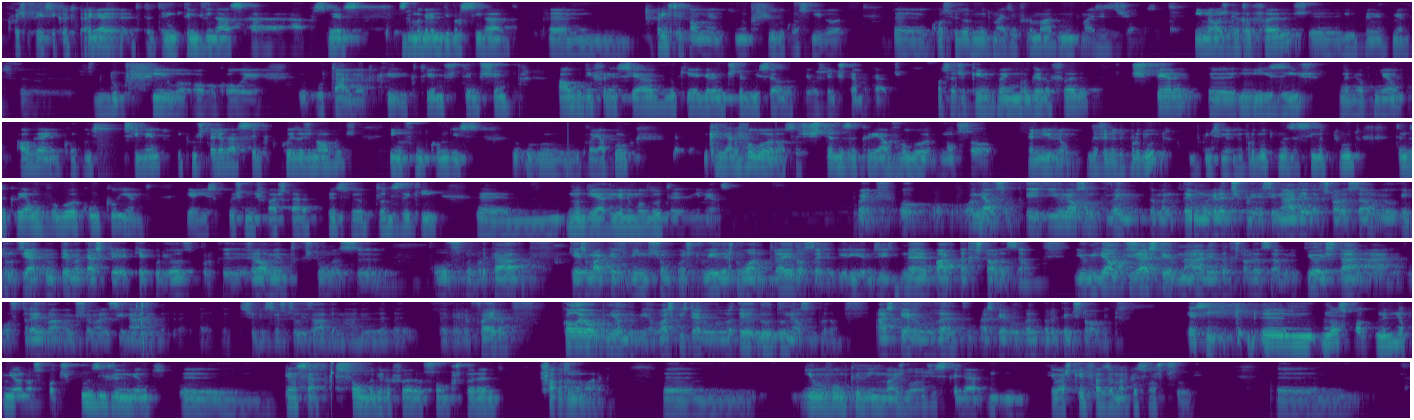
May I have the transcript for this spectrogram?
com a experiência que eu tenho, temos vindo a, a, a perceber-se de uma grande diversidade, um, principalmente no perfil do consumidor, uh, consumidor muito mais informado, muito mais exigente. E nós, garrafeiros, uh, independentemente uh, do perfil ou, ou, qual é o target que, que, temos, temos sempre algo diferenciado do que é a grande distribuição, do que é os grandes supermercados. Ou seja, quem vem uma garrafeira espera e exige, na minha opinião, alguém com conhecimento e que nos esteja a dar sempre coisas novas e, no fundo, como disse o, o veio há pouco, criar valor, ou seja, estamos a criar valor não só a nível da venda do produto, do conhecimento do produto, mas acima de tudo estamos a criar um valor com o cliente. E é isso que depois nos faz estar, penso eu, todos aqui, uh, num dia a dia, numa luta imensa. Bem, o, o Nelson, e, e, o Nelson que vem também tem uma grande experiência na área da restauração, eu introduzi aqui um tema que acho que é, que é curioso, porque geralmente costuma-se, ouve-se no mercado, que as marcas de vinhos são construídas no on-trade, ou seja, diríamos isto, na parte da restauração. E o Miguel, que já esteve na área da restauração e que hoje está na área do off-trade, vamos chamar assim, na área da, da, da distribuição especializada, na área da, da, da garrafeira, qual é a opinião do Miguel? Acho que isto é eh, do, do, Nelson, perdão. Acho que é relevante, acho que é relevante para quem está a ouvir. É assim, hum, não se pode, na minha opinião, não se pode exclusivamente hum, pensar que só uma garrafeira ou só um restaurante faz uma marca eu vou um bocadinho mais longe e se calhar eu acho que quem faz a marca são as pessoas.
